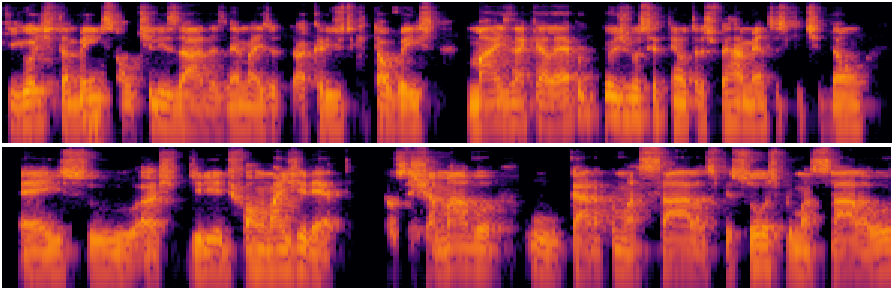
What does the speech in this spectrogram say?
que hoje também são utilizadas, né, mas eu acredito que talvez mais naquela época, porque hoje você tem outras ferramentas que te dão é, isso, acho, diria, de forma mais direta. Então, você chamava o cara para uma sala, as pessoas para uma sala, ou,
